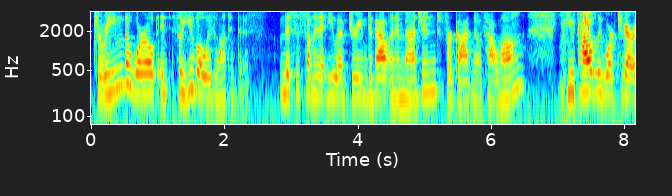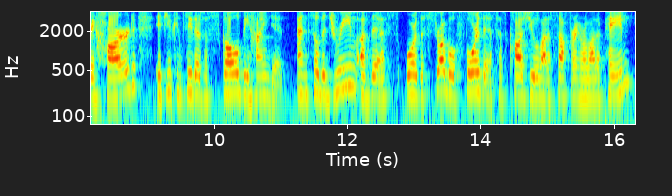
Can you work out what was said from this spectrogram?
Dream the world. In, so you've always wanted this. This is something that you have dreamed about and imagined for God knows how long. You probably worked very hard. If you can see, there's a skull behind it. And so the dream of this or the struggle for this has caused you a lot of suffering or a lot of pain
